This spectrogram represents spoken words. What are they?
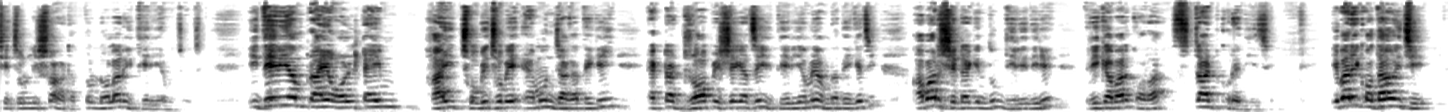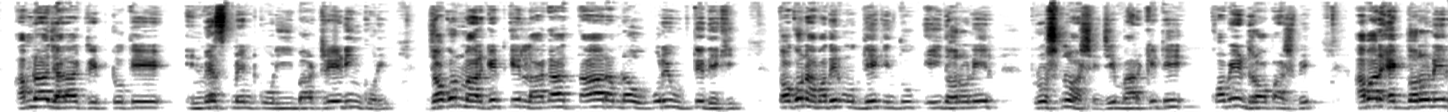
ছেচল্লিশশো আটাত্তর ডলার ইথেরিয়াম চলছে। ইথেরিয়াম প্রায় অল টাইম হাই ছবে ছবে এমন জায়গা থেকেই একটা ড্রপ এসে গেছে ইথেরিয়ামে, আমরা দেখেছি। আবার সেটা কিন্তু ধীরে ধীরে রিকাভার করা স্টার্ট করে দিয়েছে। এবারে কথা হয়েছে, আমরা যারা ক্রিপ্টোতে ইনভেস্টমেন্ট করি বা ট্রেডিং করি যখন মার্কেটকে লাগাতার আমরা উপরে উঠতে দেখি, তখন আমাদের মধ্যে কিন্তু এই ধরনের প্রশ্ন আসে যে, মার্কেটে কবে ড্রপ আসবে? আবার এক ধরনের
